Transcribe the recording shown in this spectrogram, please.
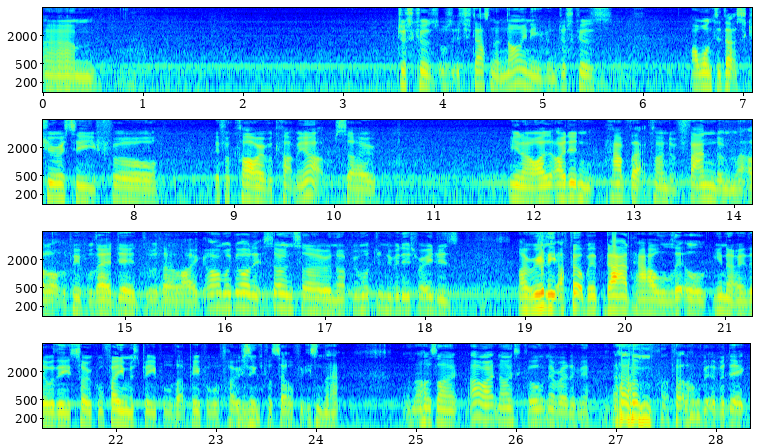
Um, just because, was it 2009 even? Just because I wanted that security for if a car ever cut me up. So you know, I, I, didn't have that kind of fandom that a lot of the people there did. Where they're like, oh my god, it's so and so, and I've been watching your videos for ages. I really, I felt a bit bad how little, you know, there were these so-called famous people that people were posing for selfies and that. And I was like, all right, nice, cool, never heard of you. Um, I felt like a bit of a dick,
